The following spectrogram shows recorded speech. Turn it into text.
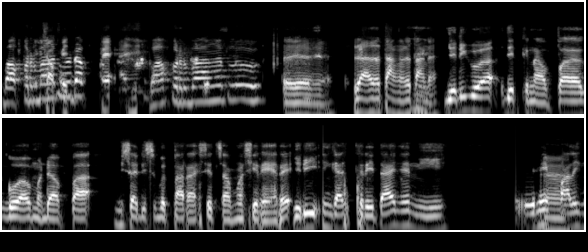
Baper banget Capek. lu Dap. Baper banget lu. Iya, iya. Udah datang, datang dah. Jadi gua jadi kenapa gua Dapa bisa disebut parasit sama si Rere. Jadi singkat ceritanya nih, Ini Eh. paling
